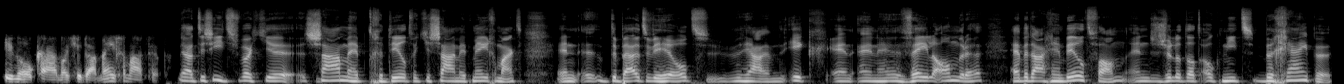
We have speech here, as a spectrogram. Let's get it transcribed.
in elkaar wat je daar meegemaakt hebt. Ja, het is iets wat je samen hebt gedeeld, wat je samen hebt meegemaakt. En eh, de buitenwereld, ja, ik en, en vele anderen hebben daar geen beeld van en zullen dat ook niet begrijpen.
